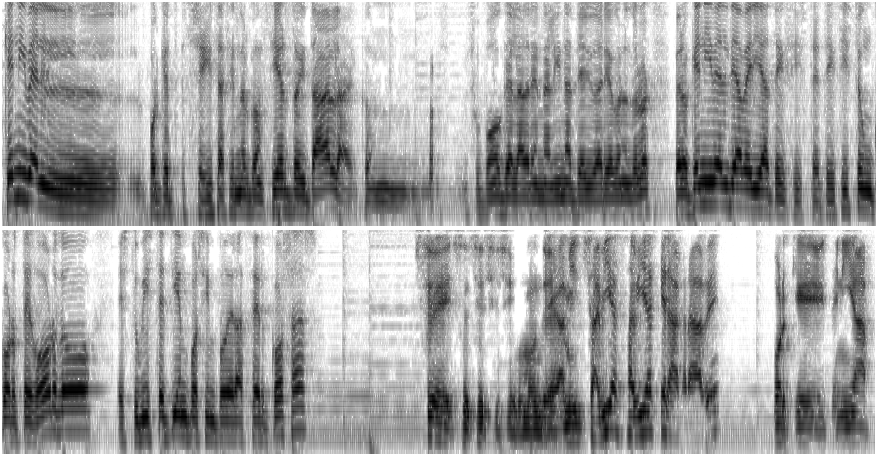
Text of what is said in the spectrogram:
¿qué nivel? Porque seguiste haciendo el concierto y tal, eh, con- supongo que la adrenalina te ayudaría con el dolor, pero ¿qué nivel de avería te hiciste? ¿Te hiciste un corte gordo? ¿Estuviste tiempo sin poder hacer cosas? Sí, sí, sí, sí, sí. un montón. A mí sabía, sabía que era grave porque tenía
